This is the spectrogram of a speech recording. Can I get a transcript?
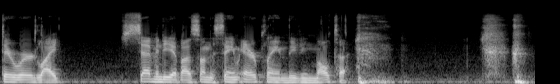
there were like 70 of us on the same airplane leaving Malta.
